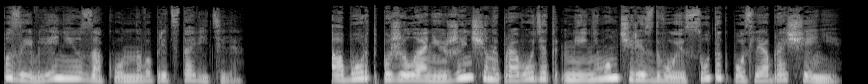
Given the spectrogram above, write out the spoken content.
по заявлению законного представителя. Аборт по желанию женщины проводят минимум через двое суток после обращения.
